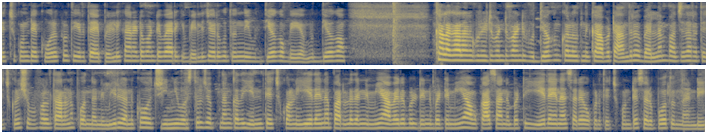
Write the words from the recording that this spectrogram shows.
తెచ్చుకుంటే కోరికలు తీరుతాయి. పెళ్ళి కానటువంటి వారికి పెళ్ళి జరుగుతుంది. ఉద్యోగ ఉద్యోగం కలగాలనుకునేటువంటి వంటి ఉద్యోగం కలుగుతుంది కాబట్టి అందరూ బెల్లం పంచదార తెచ్చుకుని శుభ ఫలితాలను పొందండి. మీరు అనుకోవచ్చు ఇన్ని వస్తువులు చెప్తున్నాం కదా ఎన్ని తెచ్చుకోవాలని. ఏదైనా పర్లేదండి. మీ అవైలబిలిటీని బట్టి మీ అవకాశాన్ని బట్టి ఏదైనా సరే ఒకటి తెచ్చుకుంటే సరిపోతుందండి.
